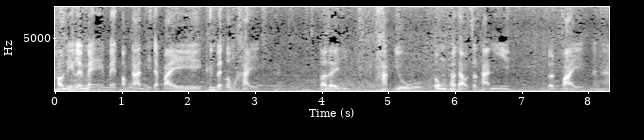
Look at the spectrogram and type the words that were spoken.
คราวนี้เลยไม่ไม่ต้องการที่จะไปขึ้นไปต้มไข่ ก็เลยพักอยู่ตรงแถวๆสถานีรถไฟนะฮะ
